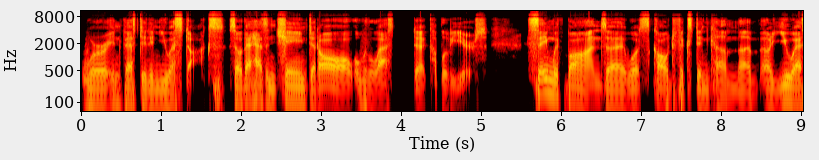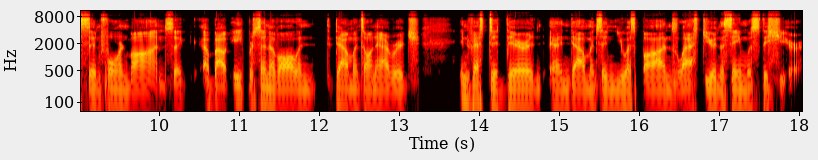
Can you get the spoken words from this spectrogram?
were invested in US stocks. So that hasn't changed at all over the last uh, couple of years. Same with bonds, uh, what's called fixed income, uh, U.S. and foreign bonds. Uh, about 8% of all endowments on average invested their endowments in U.S. bonds last year, and the same was this year.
